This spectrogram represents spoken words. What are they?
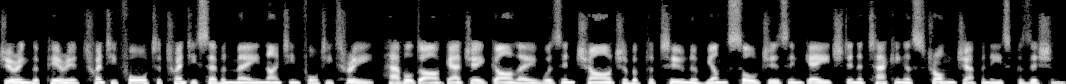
during the period 24 to 27 May 1943, Havildar Gaje Ghale was in charge of a platoon of young soldiers engaged in attacking a strong Japanese position.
